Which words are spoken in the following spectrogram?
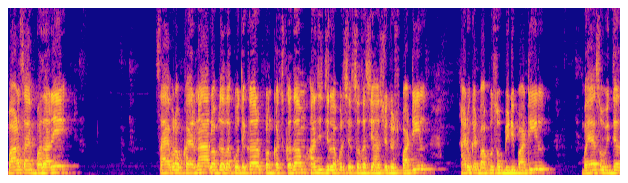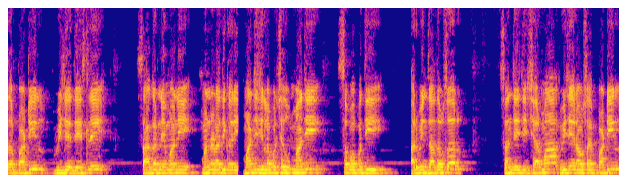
बाळासाहेब भदाने साहेबराव खैरनार गुलाबदादा कोतेकर पंकज कदम माजी जिल्हा परिषद सदस्य Ashutosh Patil advocate Bapusaheb B D Patil Bayaso Vidyadhar Patil Vijay Desale Sagar Nemane मंडळाधिकारी माजी जिल्हा परिषद माजी सभापती अरविंद जाधव सर संजयजी शर्मा विजय रावसाहेब पाटील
